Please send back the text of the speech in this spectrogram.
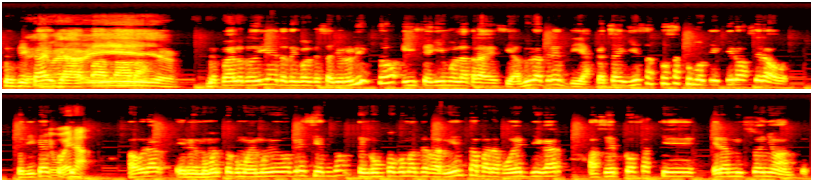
¿Te fijas? Ya, va, Después del otro día te tengo el desayuno listo y seguimos la travesía. Dura tres días, ¿cachai? Y esas cosas como que quiero hacer ahora. Qué buena. Ahora, en el momento como hemos ido creciendo, tengo un poco más de herramientas para poder llegar a hacer cosas que eran mis sueños antes,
